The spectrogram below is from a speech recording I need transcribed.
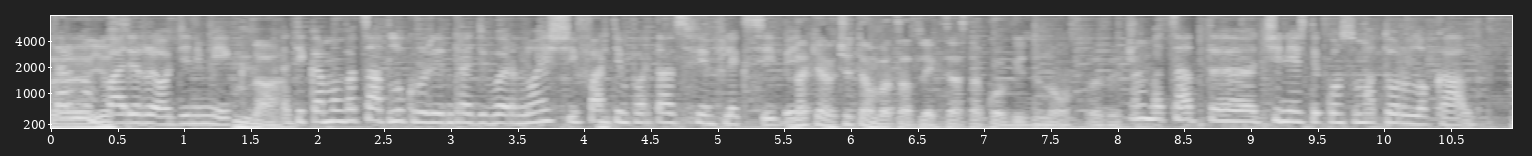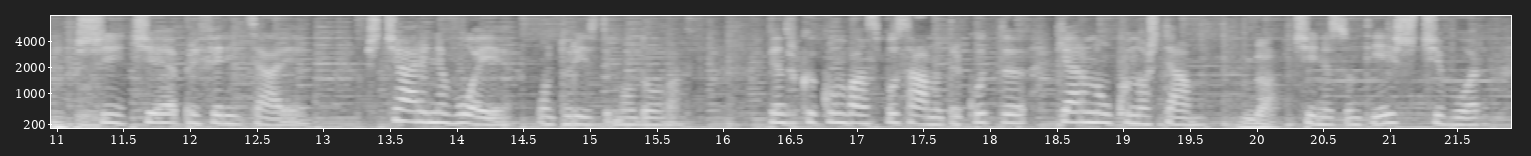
Dar nu Eu- pare rău de nimic. Da. Adică am învățat lucruri într-adevăr noi și e foarte important să fim flexibili. Da, chiar ce te-a învățat lecția asta COVID-19? Am învățat uh, cine este consumatorul local Mhm. și ce preferințe are și ce are nevoie un turist din Moldova. Pentru că, cum v-am spus anul trecut, uh, chiar nu cunoșteam Da. cine sunt ei și ce vor, uh,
